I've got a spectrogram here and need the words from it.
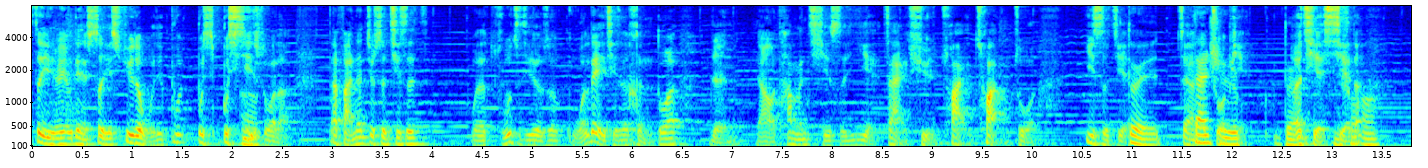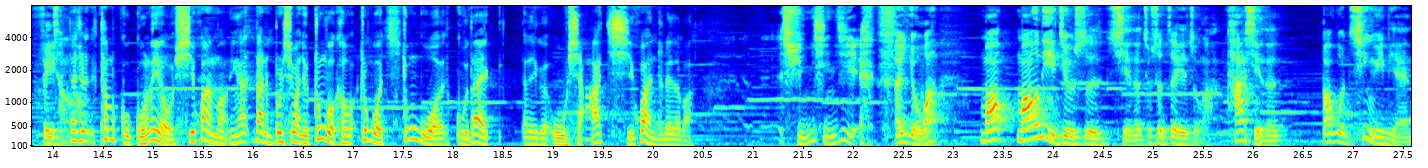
这里面有点涉及虚的，我就不不不细说了。但反正就是其实我的主旨就是说，国内其实很多人，然后他们其实也在去创创作异世界对这样的作品，对，而且写的非常好。但是他们国国内有西幻吗？应该，但是不是西幻，就中国科幻、中国中国古代那个武侠奇幻之类的吧？《寻秦记》呃 有啊，猫猫腻就是写的就是这一种啊，他写的包括《庆余年》，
